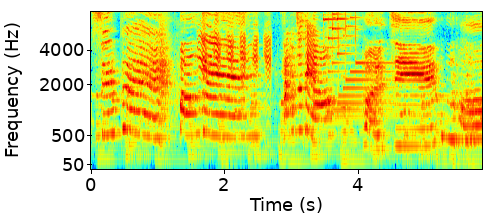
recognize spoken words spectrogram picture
실패! 빵개! 상 주세요! 벌집! 황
